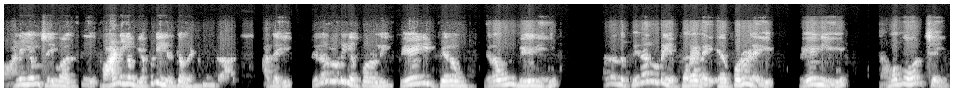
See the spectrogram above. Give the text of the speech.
வாணிகம் செய்வாருக்கு வாணிகம் எப்படி இருக்க வேண்டும் என்றால் அதை பிறருடைய பொருளை பேணி பிறவும் பிறவும் பேணி அந்த பிறருடைய பிறலை பொருளை பேணி நமபோல் செய்யும்.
